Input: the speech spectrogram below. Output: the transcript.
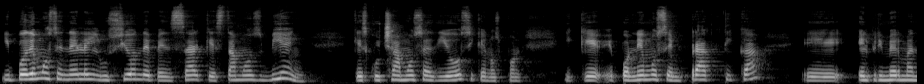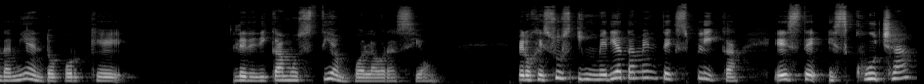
Y podemos tener la ilusión de pensar que estamos bien, que escuchamos a Dios y que, nos y que ponemos en práctica eh, el primer mandamiento, porque le dedicamos tiempo a la oración. Pero Jesús inmediatamente explica este escucha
